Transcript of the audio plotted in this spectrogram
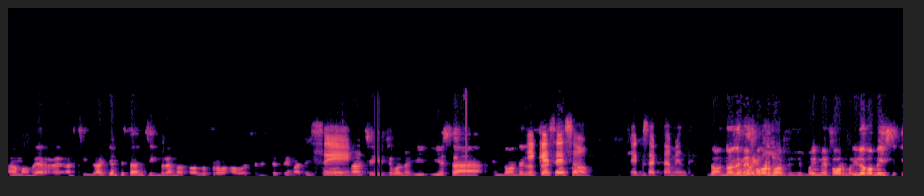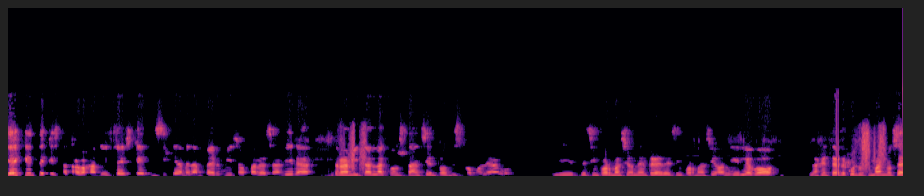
a mover, a simbrar, ya empiezan simbrando a todos los trabajadores en este tema de constancia. Y bueno, ¿y, esa en dónde la ¿Y qué es eso? Exactamente. No, no me formo, voy y me formo. Y luego me dice, y hay gente que está trabajando y dice, es que ni siquiera me dan permiso para salir a tramitar la constancia, entonces, ¿cómo le hago? Y desinformación entre desinformación y luego la gente de recursos humanos, no sé,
